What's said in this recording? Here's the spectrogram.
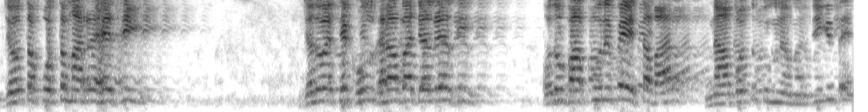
ਜਦੋਂ ਤਾਂ ਪੁੱਤ ਮਰ ਰਹੇ ਸੀ ਜਦੋਂ ਇੱਥੇ ਖੂਨ ਖਰਾਬਾ ਚੱਲ ਰਿਹਾ ਸੀ ਉਦੋਂ ਬਾਪੂ ਨੇ ਭੇਜਤਾ ਬਾਹਰ ਨਾ ਪੁੱਤ ਤੂੰ ਨਾ ਮਰਜ਼ੀ ਕਿਤੇ।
